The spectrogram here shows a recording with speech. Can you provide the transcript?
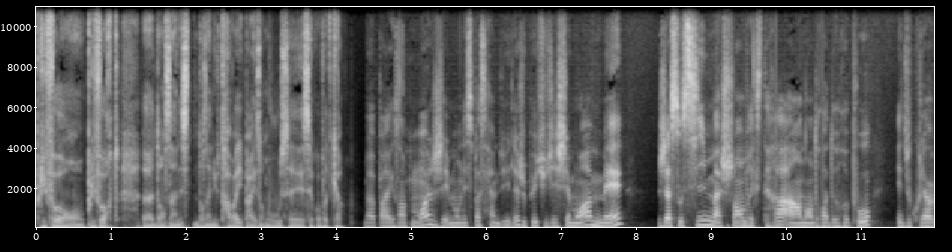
plus fort, plus forte dans, un, dans un lieu de travail. Par exemple, vous, c'est quoi votre cas? Bah, par exemple, moi, j'ai mon espace alhamdoulilah, je peux étudier chez moi, mais j'associe ma chambre, etc., à un endroit de repos. Et du coup, la,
